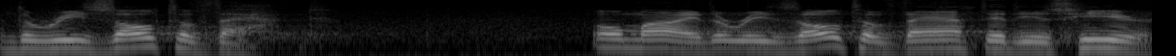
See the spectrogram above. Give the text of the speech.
And the result of that, Oh my, the result of that it is here.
